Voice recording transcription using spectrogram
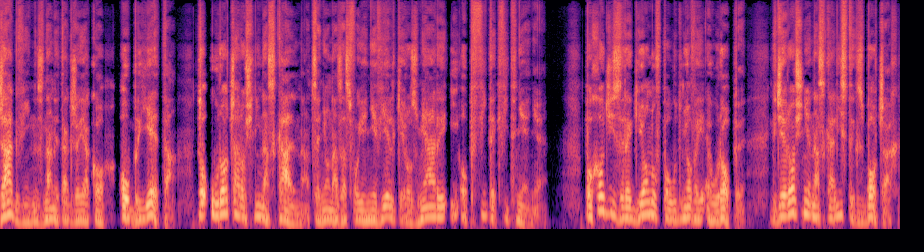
Żagwin, znany także jako obrieta, to urocza roślina skalna, ceniona za swoje niewielkie rozmiary i obfite kwitnienie. Pochodzi z regionów południowej Europy, gdzie rośnie na skalistych zboczach,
